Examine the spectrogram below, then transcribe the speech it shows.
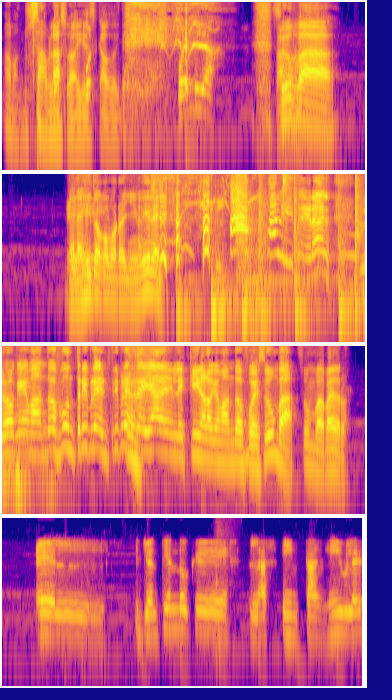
Ah, mano, un sablazo ahí, Bu- Scout. Buen día. Zumba. De lejito como Reggie Miller. Literal. Lo que mandó fue un triple, el triple real en la esquina. Lo que mandó fue Zumba. Zumba, Pedro. El, yo entiendo que las intangibles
